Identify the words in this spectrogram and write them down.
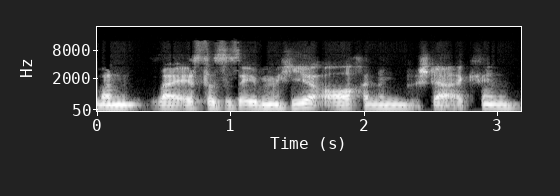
man weiß, dass es eben hier auch einen stärkeren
